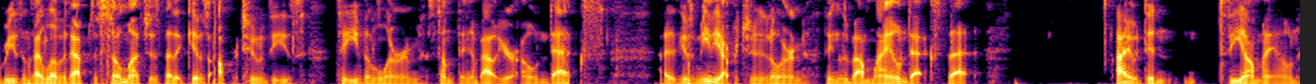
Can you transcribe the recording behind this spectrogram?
reasons I love adaptive so much is that it gives opportunities to even learn something about your own decks. Uh, it gives me the opportunity to learn things about my own decks that I didn't see on my own.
